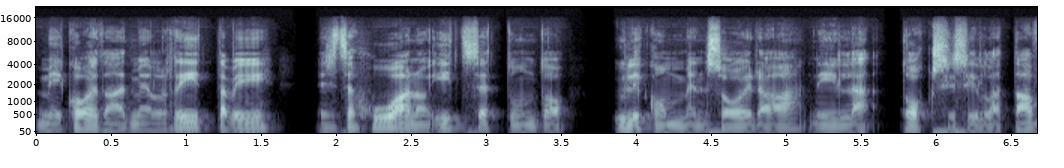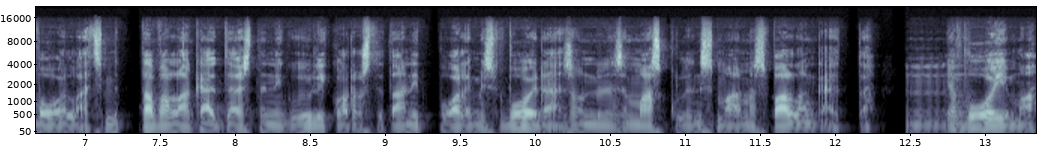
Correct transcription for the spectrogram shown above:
me ei koeta, että meillä on riittäviä, ja sitten se huono itsetunto ylikompensoidaan niillä toksisilla tavoilla, että me tavallaan käytetään sitä niin kuin ylikorostetaan niitä puolia, missä voidaan, se on yleensä maskuliinisessa maailmassa vallankäyttö Mm. ja voima.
